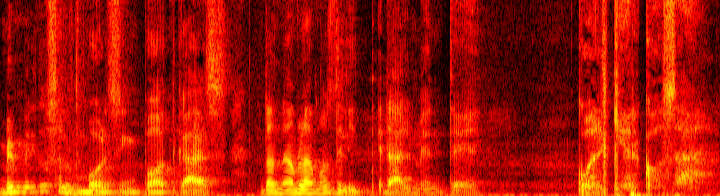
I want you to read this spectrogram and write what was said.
Bienvenidos al Unbolsing Podcast, donde hablamos de literalmente cualquier cosa.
